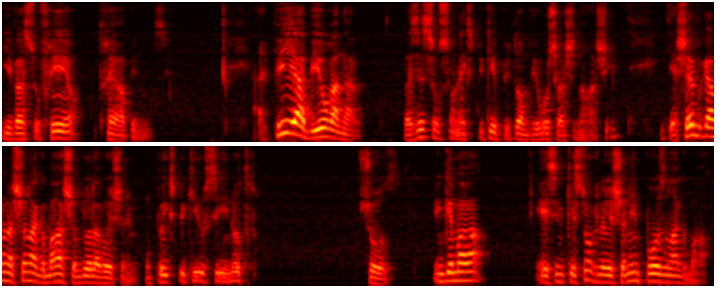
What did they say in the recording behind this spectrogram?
il va souffrir très rapidement. Alpia Biuranal, basé sur son expliqué plutôt en Pirosh Rashi, on peut expliquer aussi une autre chose, une Gemara. Et c'est une question que les Rishonim posent dans la Gemara.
